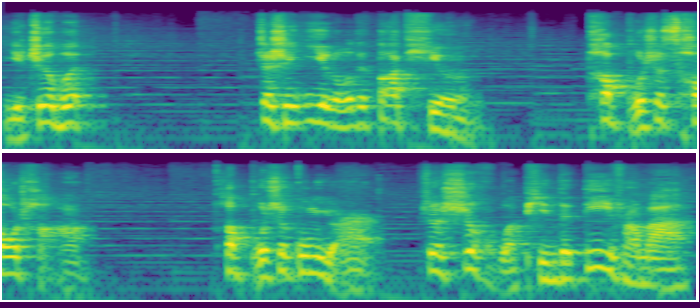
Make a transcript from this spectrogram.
你这不，这是一楼的大厅，它不是操场，它不是公园这是火拼的地方吧？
